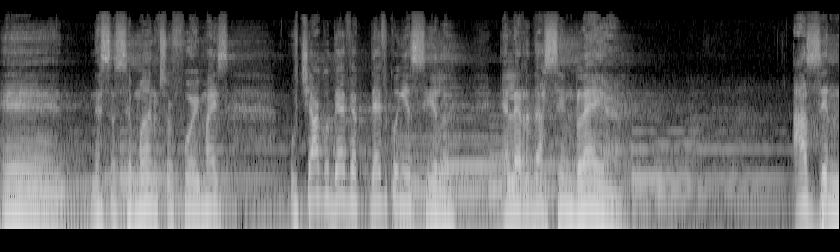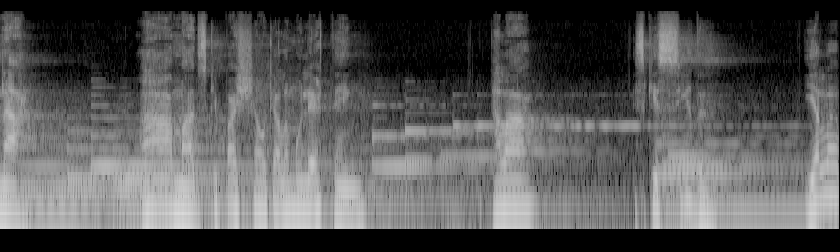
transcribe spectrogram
é, nessa semana que o senhor foi, mas o Tiago deve, deve conhecê-la. Ela era da Assembleia Azenar. Ah, amados, que paixão aquela mulher tem. Está lá, esquecida. E ela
